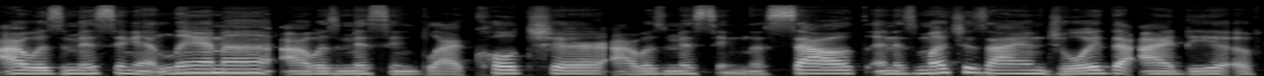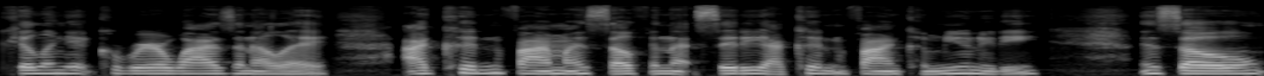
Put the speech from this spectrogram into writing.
I was missing Atlanta, I was missing Black culture, I was missing the South. And as much as I enjoyed the idea of killing it career wise in LA, I couldn't find myself in that city, I couldn't find community. And so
